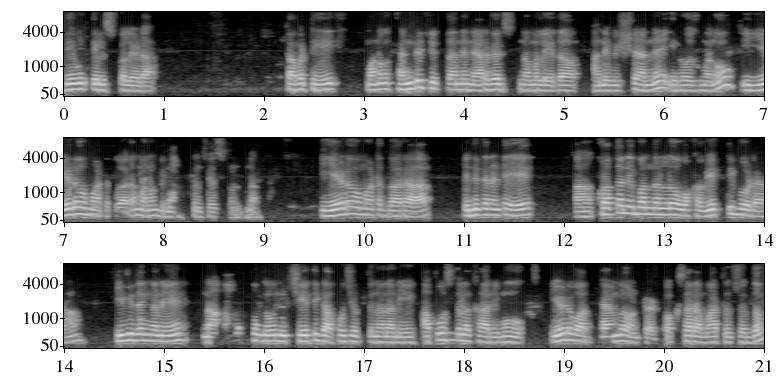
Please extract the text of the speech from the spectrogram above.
దేవుడు తెలుసుకోలేడా? కాబట్టి మనం తండ్రి చిత్తాన్ని నెరవేరుస్తున్నామా లేదా అనే విషయాన్నే ఈ రోజు మనం ఈ ఏడవ మాట ద్వారా మనం జ్ఞాపకం చేసుకుంటున్నాం. ఈ ఏడవ మాట ద్వారా ఎందుకనంటే ఆ క్రొత్త నిబంధనలో ఒక వ్యక్తి కూడా ఈ విధంగానే నా ఆత్మను నీ చేతికి అప్పచెప్తున్నానని అపోస్తుల కార్యము ఏడవ అధ్యాయంలో అంటాడు. ఒకసారి ఆ మాటను చూద్దాం.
